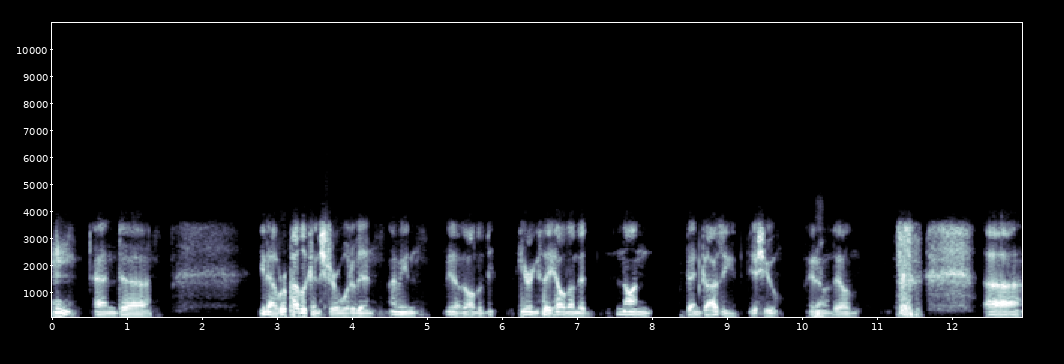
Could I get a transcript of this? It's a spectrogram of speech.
and uh, you know, Republicans sure would have been. I mean, you know, all the hearings they held on the non Benghazi issue, you know, they'll. uh,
